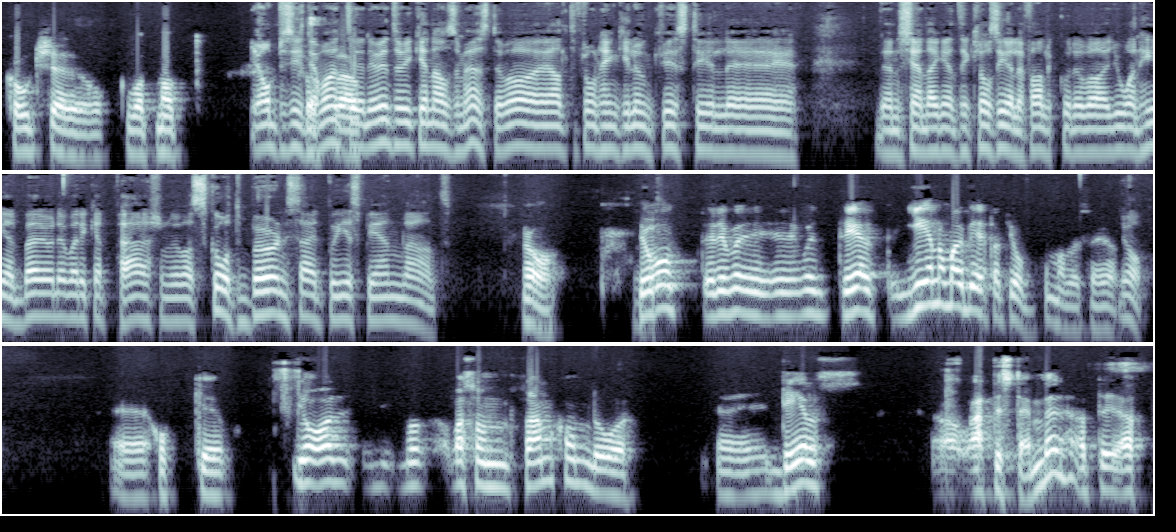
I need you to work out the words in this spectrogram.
coacher och what not. Ja, precis. Det var, inte, det var inte vilken namn som helst. Det var allt från Henke Lundqvist till eh, den kända agenten Claes Elefalk och det var Johan Hedberg och det var Rickard Persson och det var Scott Burnside på ESPN bland annat. Ja. Jo, det var, det var ett rejält genomarbetat jobb får man väl säga. Ja. Eh, och eh, ja, vad som framkom då, dels att det stämmer, att, att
